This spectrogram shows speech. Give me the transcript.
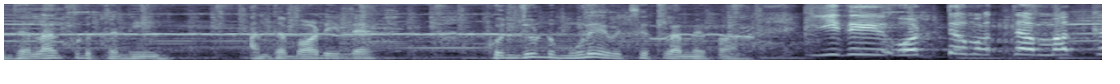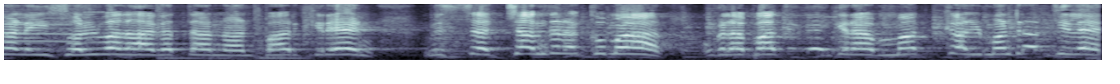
இதெல்லாம் கொடுத்த நீ அந்த பாடியில கொஞ்சோண்டு மூளையை வச்சிருக்கலாமேப்பா. இது ஒட்டுமொத்த மக்களை சொல்வதாகத்தான் நான் பார்க்கிறேன். மிஸ்டர் சந்திரகுமார் உங்களை பார்த்து கேட்கிற மக்கள் மன்றத்திலே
